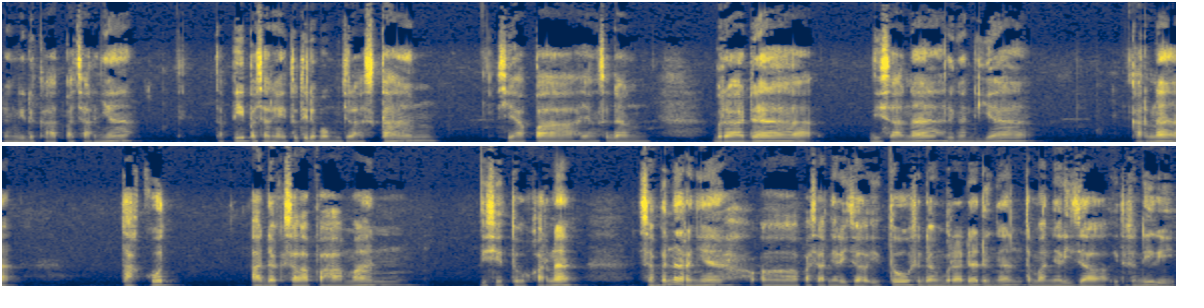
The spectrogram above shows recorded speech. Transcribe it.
yang di dekat pacarnya, tapi pacarnya itu tidak mau menjelaskan siapa yang sedang berada di sana dengan dia karena takut ada kesalahpahaman di situ. Karena sebenarnya uh, pacarnya Rizal itu sedang berada dengan temannya Rizal itu sendiri.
